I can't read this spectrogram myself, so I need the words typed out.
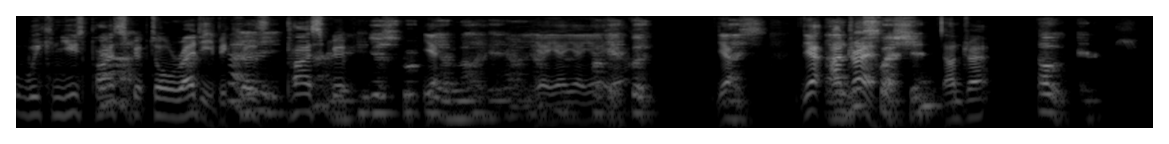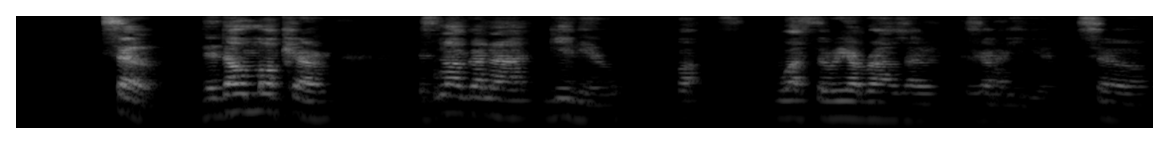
we can use Yeah. PyScript already yeah, because yeah, you PyScript. can just group yeah. them, like, you Yeah, yeah, yeah, yeah, Okay, yeah. good. Yeah. Nice. Yeah, Uh, Andrea. next question. Andrea. Oh, So the DOM mocker is not gonna give you what what the real browser is gonna give you. So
